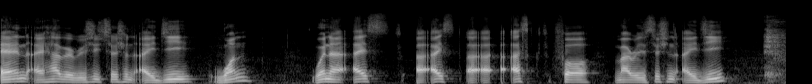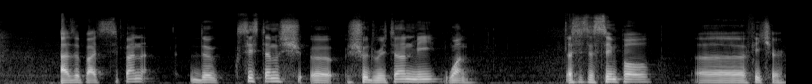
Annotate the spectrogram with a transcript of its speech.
and I have a registration ID 1. When I asked, I asked, I asked for my registration ID as a participant, the system sh uh, should return me one. This is a simple uh, feature,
